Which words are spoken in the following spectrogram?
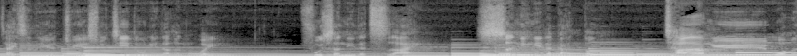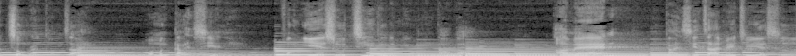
再次的愿主耶稣基督你的恩惠、父神你的慈爱、圣灵你的感动，常与我们众人同在。我们感谢你，奉耶稣基督的名，我们祷告，阿门。感谢赞美主耶稣。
